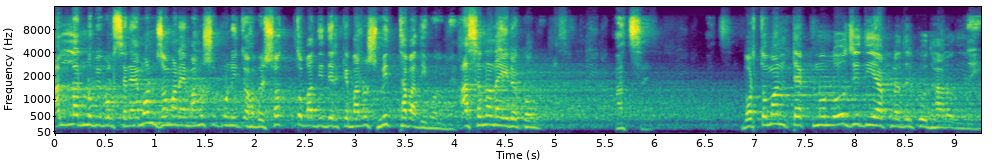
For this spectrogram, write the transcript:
আল্লাহ নবী বলছেন, এমন জমানায় মানুষ উপনীত হবে, সত্যবাদীদেরকে মানুষ মিথ্যাবাদী বলবে। আছে না না এরকম? আছে। বর্তমান টেকনোলজি দিয়ে আপনাদেরকে উদাহরণ দেই।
